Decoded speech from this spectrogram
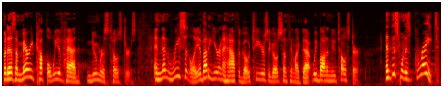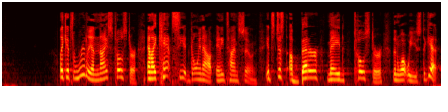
But as a married couple, we have had numerous toasters. And then recently, about a year and a half ago, two years ago, something like that, we bought a new toaster. And this one is great. Like it's really a nice toaster, and I can't see it going out anytime soon. It's just a better made toaster than what we used to get.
